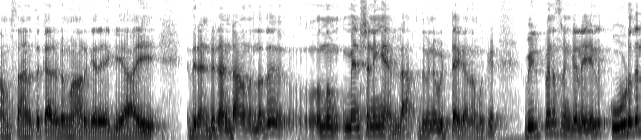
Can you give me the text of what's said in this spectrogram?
സംസ്ഥാനത്ത് കരട് മാർഗരേഖയായി. ഇത് രണ്ടും രണ്ടാണെന്നുള്ളത് ഒന്നും മെൻഷനിങ് അല്ല. ഇത് പിന്നെ വിട്ടേക്കാം നമുക്ക്. വിൽപ്പന ശൃംഖലയിൽ കൂടുതൽ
